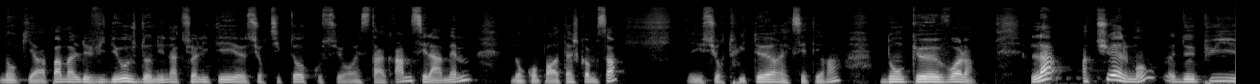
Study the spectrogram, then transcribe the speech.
Donc, il y a pas mal de vidéos. Je donne une actualité sur TikTok ou sur Instagram. C'est la même. Donc, on partage comme ça. Et sur Twitter, etc. Donc, voilà. Là, actuellement, depuis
